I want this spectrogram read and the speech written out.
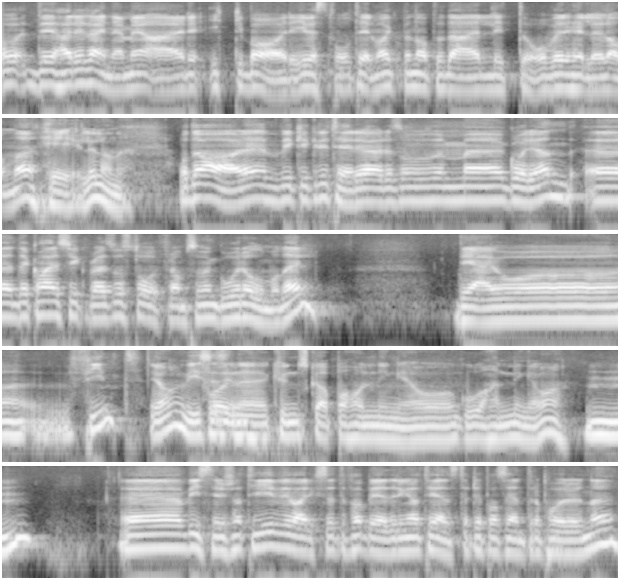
Og det her regner jeg med er ikke bare i Vestfold og Telemark, men at det er litt over hele landet. Hele landet. Og da er det, Hvilke kriterier er det som eh, går igjen? Eh, Det kan være sykepleiere som står fram som en god rollemodell. Det er jo fint. Ja, Vise For- sine kunnskaper, holdninger og gode handlinger òg. Mm. Eh, Vise initiativ, iverksette forbedring av tjenester til pasienter og pårørende.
